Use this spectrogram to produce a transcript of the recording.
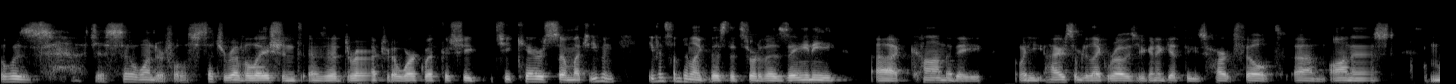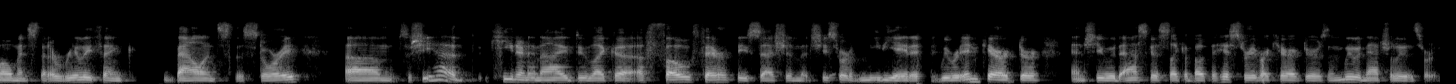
was just so wonderful, such a revelation as a director to work with because she she cares so much. Even even something like this that's sort of a zany uh, comedy. When you hire somebody like Rose, you're going to get these heartfelt, um, honest moments that I really think balance the story. Um, so she had Keiynan and I do like a, a, faux therapy session that she sort of mediated. We were in character, and she would ask us like about the history of our characters, and we would naturally sort of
